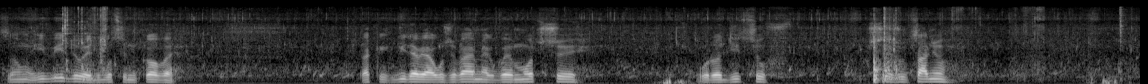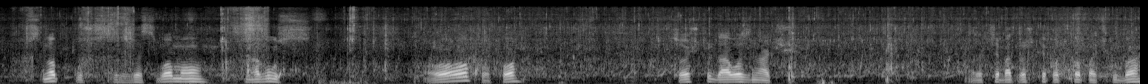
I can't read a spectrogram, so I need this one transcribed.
Są i widły dwucynkowe. Takich wideł ja używałem jak byłem młodszy u rodziców przy rzucaniu snopków ze słomą na wóz. O, ho. Coś tu dało znać. Ale trzeba troszkę podkopać chyba.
